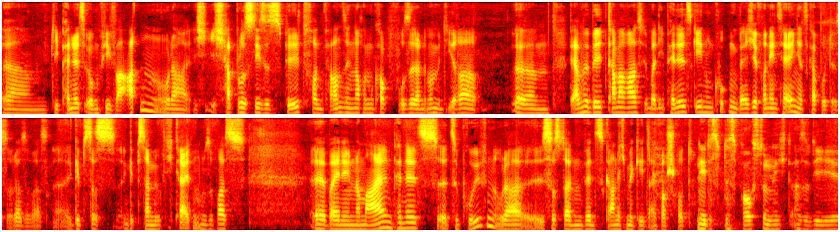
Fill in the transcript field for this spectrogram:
ähm, die Panels irgendwie warten? Oder ich, ich habe bloß dieses Bild von Fernsehen noch im Kopf, wo sie dann immer mit ihrer ähm, Wärmebildkameras über die Panels gehen und gucken, welche von den Zellen jetzt kaputt ist oder sowas. Äh, Gibt es da Möglichkeiten, um sowas äh, bei den normalen Panels äh, zu prüfen oder ist das dann, wenn es gar nicht mehr geht, einfach Schrott? Nee, das, das brauchst du nicht. Also die,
